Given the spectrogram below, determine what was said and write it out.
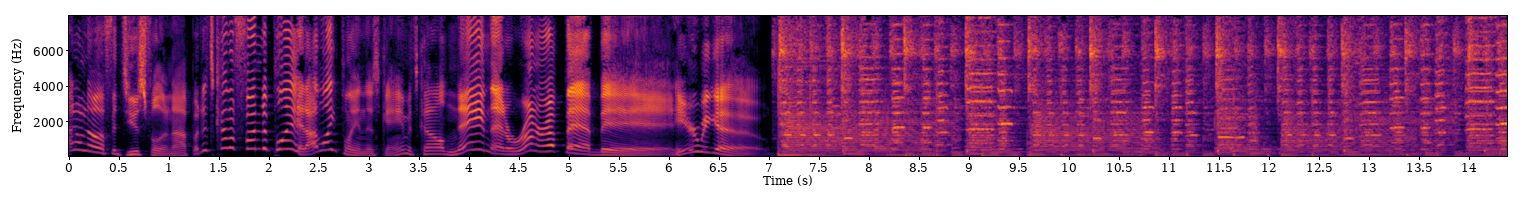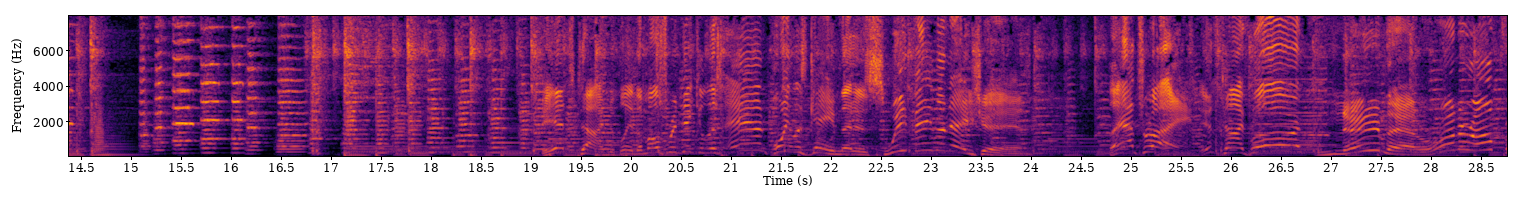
I don't know if it's useful or not, but it's kind of fun to play it. I like playing this game. It's called Name That Runner Up Bad Bit. Here we go. It's time to play the most ridiculous and pointless game that is sweeping the nation. That's right. It's time for Name That Runner All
